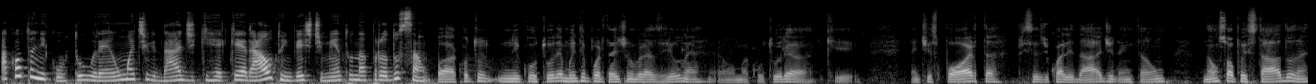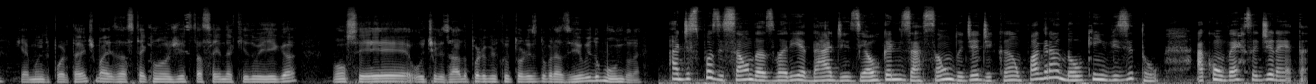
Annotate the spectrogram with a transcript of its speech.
A cotonicultura é uma atividade que requer alto investimento na produção. A cotonicultura é muito importante no Brasil, né? É uma cultura que a gente exporta, precisa de qualidade, né? Então, não só para o Estado, né, que é muito importante, mas as tecnologias que estão tá saindo aqui do IGA vão ser utilizadas por agricultores do Brasil e do mundo. Né? A disposição das variedades e a organização do dia de campo agradou quem visitou. A conversa direta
